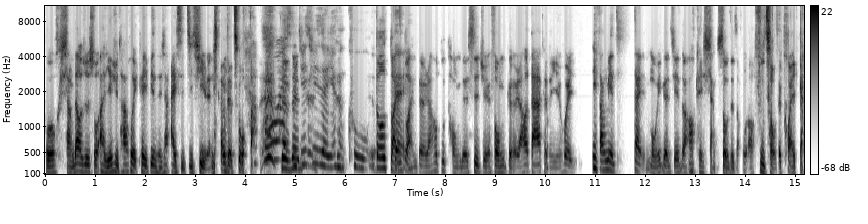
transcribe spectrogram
我想到就是说啊，也许他会可以变成像爱死机器人这样的做法，爱死机器人也很酷，都短短的，然后不同的视觉风格，然后大家可能也会一方面。在某一个阶段哦，可以享受这种哦复仇的快感，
